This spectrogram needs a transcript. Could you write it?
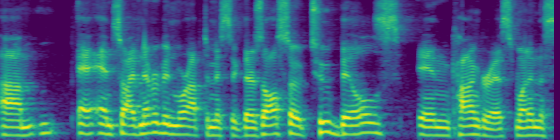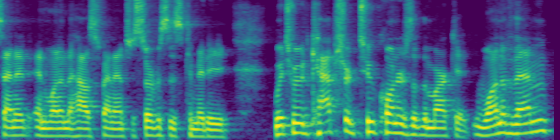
Um, and, and so I've never been more optimistic. There's also two bills in Congress, one in the Senate and one in the House Financial Services Committee, which would capture two corners of the market. One of them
